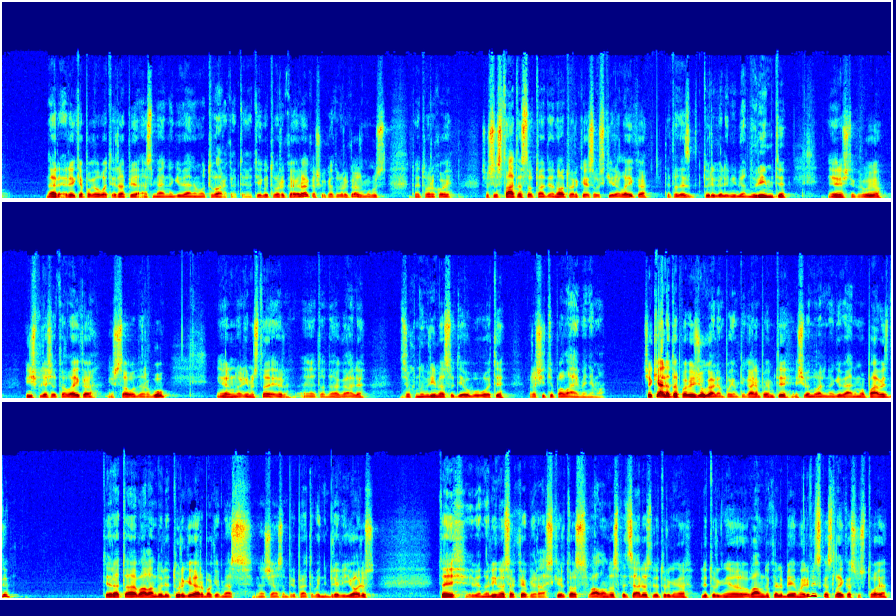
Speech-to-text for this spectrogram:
dar reikia pagalvoti ir apie asmeninio gyvenimo tvarką. Tai jeigu tvarka yra kažkokia tvarka, žmogus tai tvarkoje susistatęs savo tą dienotvarkę, savo skiria laiką, tai tada jis turi galimybę nurimti ir iš tikrųjų išplėšia tą laiką iš savo darbų ir nurimsta ir e, tada gali tiesiog nurimę su Dievu buvoti, prašyti palaiminimo. Čia keletą pavyzdžių galim paimti. Galim paimti iš vienuolinio gyvenimo pavyzdį. Tai yra ta valandų liturgija, arba kaip mes, mes čia esame pripratę vadinti brevijorius. Tai vienuolynuose kaip yra skirtos valandos specialios liturginio, liturginio valandų kalbėjimo ir viskas, laikas sustoja.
